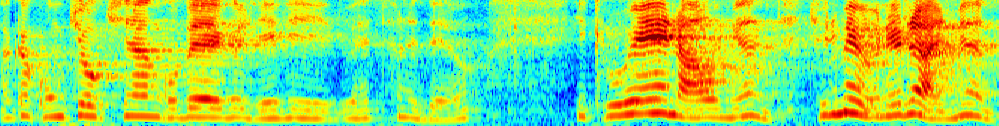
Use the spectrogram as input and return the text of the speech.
아까 공적 신앙 고백을 얘기도 했었는데요. 이 교회에 나오면 주님의 은혜를 알면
